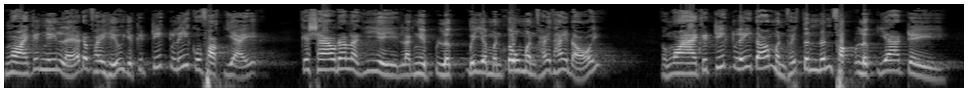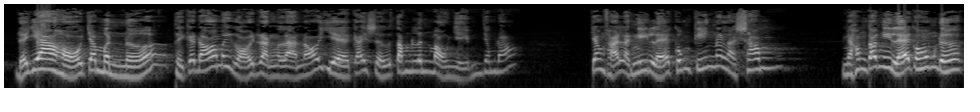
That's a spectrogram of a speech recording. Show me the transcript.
ngoài cái nghi lễ đó phải hiểu về cái triết lý của Phật dạy. Cái sau đó là cái gì? Là nghiệp lực. Bây giờ mình tu mình phải thay đổi. Ngoài cái triết lý đó mình phải tin đến Phật lực gia trì để gia hộ cho mình nữa, thì cái đó mới gọi rằng là nói về cái sự tâm linh màu nhiệm trong đó. Chứ không phải là nghi lễ cúng kiến nó là xong. Mà không có nghi lễ cũng không được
